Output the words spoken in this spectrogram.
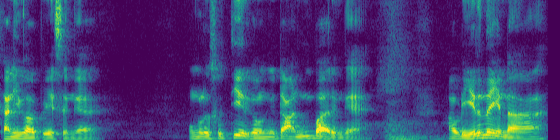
கனிவாக பேசுங்க. உங்களை சுற்றி இருக்கவங்ககிட்ட அன்பாக இருங்க. அப்படி இருந்தீங்கன்னா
